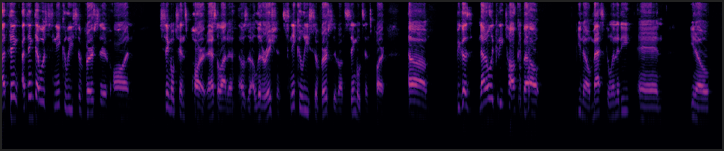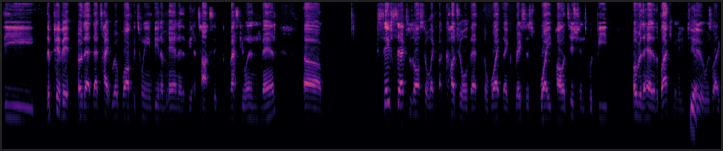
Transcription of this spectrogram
I think I think that was sneakily subversive on Singleton's part. That's a lot of that was alliteration. Sneakily subversive on Singleton's part, um, because not only could he talk about you know masculinity and you know the the pivot or that that tightrope walk between being a man and being a toxic masculine man. Um, safe sex was also like a cudgel that the white like racist white politicians would beat over the head of the black community Yeah. too. It was like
